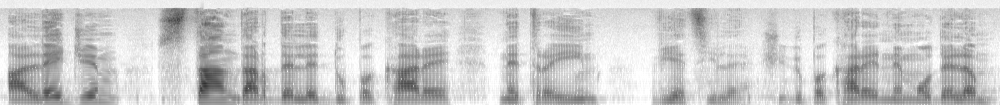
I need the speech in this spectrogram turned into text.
alegem standardele după care ne trăim viețile și după care ne modelăm.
